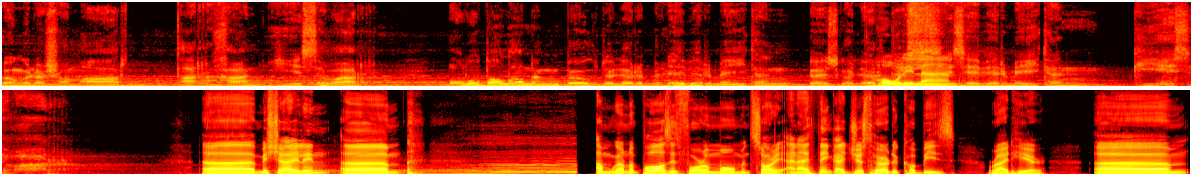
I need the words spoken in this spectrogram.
көңілі жомарт тархан есі бар ұлы даланың бөгделері біле бермейтін өзгелер Holy land. сезе бермейтін киесі бар Uh, Michaelin, um, I'm gonna pause it for a moment. Sorry, and I think I just heard a Kobiz right here. Um,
